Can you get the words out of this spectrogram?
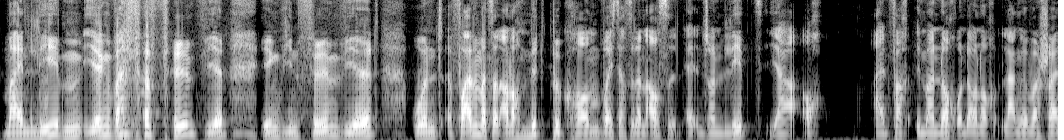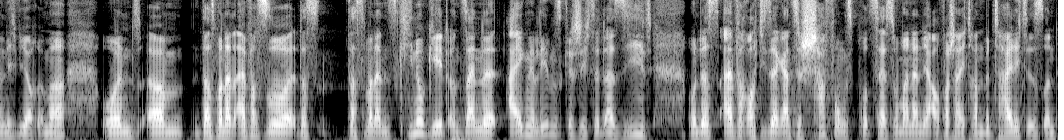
mein Leben irgendwann verfilmt wird, irgendwie ein Film wird und vor allem, wenn man es dann auch noch mitbekommt, weil ich dachte dann auch so, Elton John lebt ja auch einfach immer noch und auch noch lange wahrscheinlich, wie auch immer. Und ähm, dass man dann einfach so, dass, dass man dann ins Kino geht und seine eigene Lebensgeschichte da sieht und dass einfach auch dieser ganze Schaffungsprozess, wo man dann ja auch wahrscheinlich dran beteiligt ist und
